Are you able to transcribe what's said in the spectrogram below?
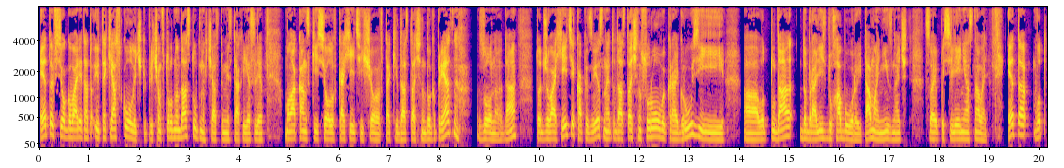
Это все говорит о том, и такие осколочки, причем в труднодоступных часто местах, если малаканские села в Кахете еще в таких достаточно благоприятных зонах, да, тот же Вахете, как известно, это достаточно суровый край Грузии, и а, вот туда добрались духоборы, и там они, значит, свои поселения основали. Это вот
